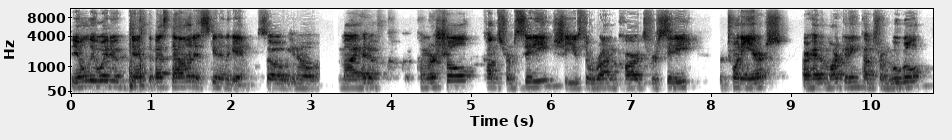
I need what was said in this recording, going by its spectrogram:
The only way to get the best talent is skin in the game. So you know, my head of commercial comes from Citi. She used to run cards for Citi for 20 years. Our head of marketing comes from Google.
